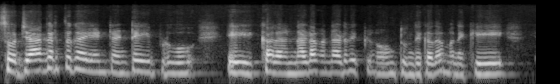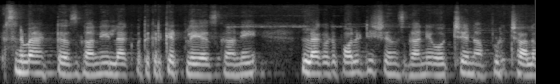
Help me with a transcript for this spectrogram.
సో జాగ్రత్తగా ఏంటంటే ఇప్పుడు ఈ కల నడ నడవి ఉంటుంది కదా మనకి సినిమా యాక్టర్స్ కానీ లేకపోతే క్రికెట్ ప్లేయర్స్ కానీ లేకపోతే పాలిటీషియన్స్ కానీ వచ్చినప్పుడు చాలా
